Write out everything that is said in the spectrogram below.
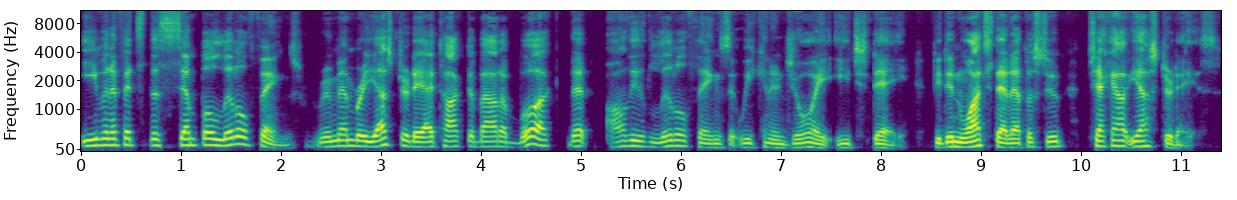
even if it's the simple little things. Remember, yesterday I talked about a book that all these little things that we can enjoy each day. If you didn't watch that episode, check out yesterday's.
